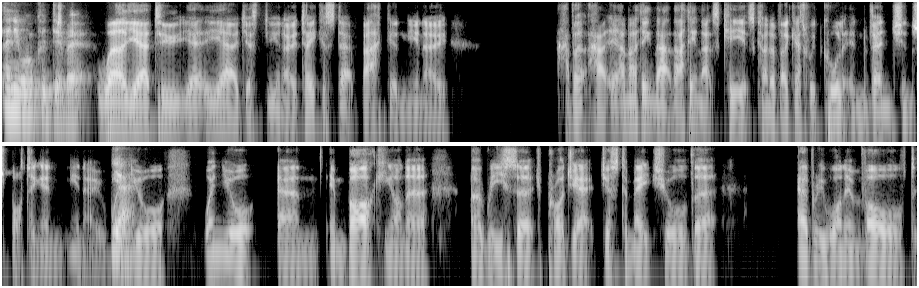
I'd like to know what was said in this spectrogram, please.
anyone could do it. Well, yeah, to yeah, yeah, just you know, take a step back and you know, have a have, and I think that I think that's key. It's kind of I guess we'd call it invention spotting, and you know, when yeah. you're when you're um, embarking on a a research project, just to make sure that everyone involved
